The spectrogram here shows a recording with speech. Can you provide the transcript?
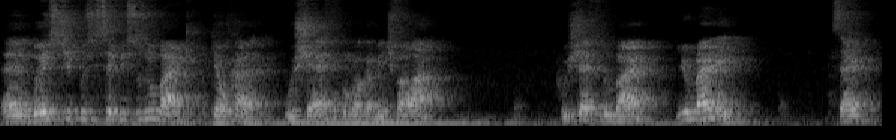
é, dois tipos de serviços no bar, que é o cara, o chefe, como eu acabei de falar, o chefe do bar e o barman, certo?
